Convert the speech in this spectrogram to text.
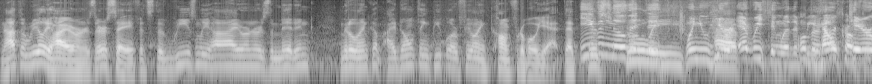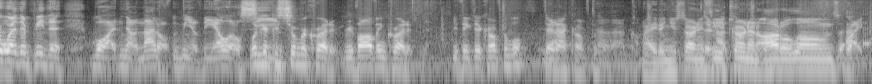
not the really high earners, they're safe. It's the reasonably high earners, the mid in, middle income. I don't think people are feeling comfortable yet. That Even this though that they, when you hear have- everything, whether it Oh, be they're healthcare, whether it be the well, no, not all, you know the LLC. Look at consumer credit, revolving credit. You think they're comfortable? They're not comfortable. right, and you're starting to They're see a turn in auto loans. Right. I-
